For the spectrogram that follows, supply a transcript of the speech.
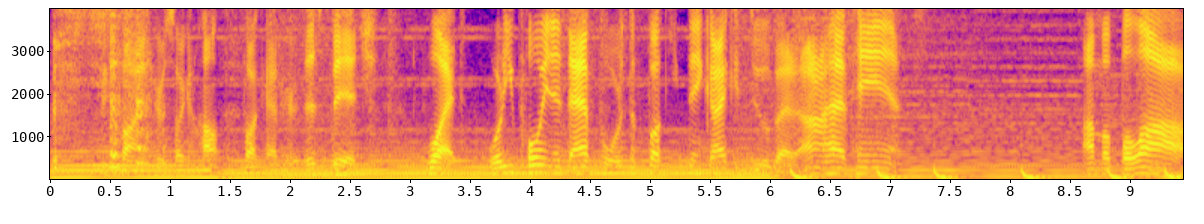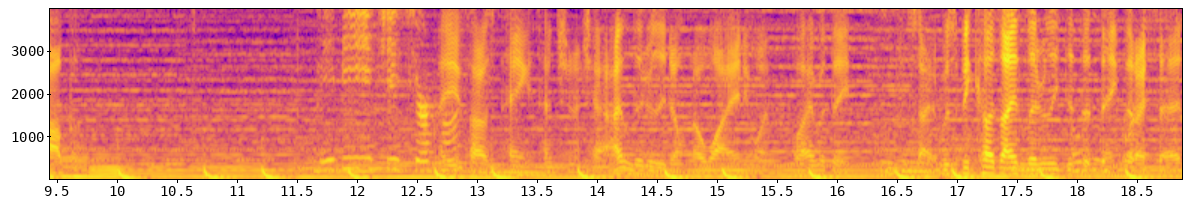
Let me find her so I can haunt the fuck out of her. This bitch. What? What are you pointing at that for? What the fuck you think I can do about it? I don't have hands. I'm a blob. Maybe if JCR Maybe haunts if I was paying attention to chat. I literally don't know why anyone. Why would they decide? It was because I literally did the thing that I said,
